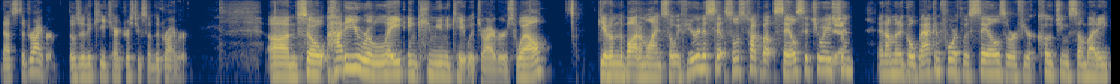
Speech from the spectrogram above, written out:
That's the driver. Those are the key characteristics of the driver. Um, so, how do you relate and communicate with drivers? Well, give them the bottom line. So if you're in a sales, so let's talk about sales situation. And I'm going to go back and forth with sales, or if you're coaching somebody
